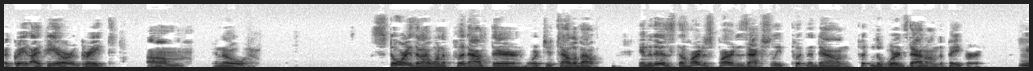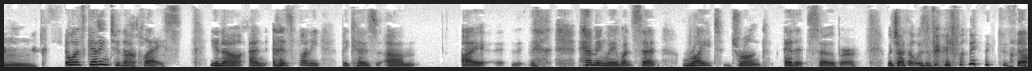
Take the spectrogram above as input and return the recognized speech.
a great idea or a great, um, you know, story that I want to put out there or to tell about. And it is the hardest part is actually putting it down, putting the words down on the paper. Mm. It was getting to that place you know, and it's funny because um, I Hemingway once said, "Write drunk, edit sober," which I thought was a very funny thing to say.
